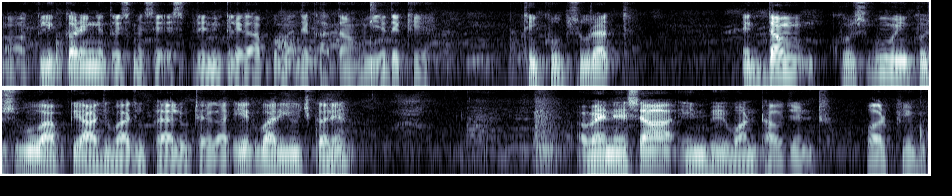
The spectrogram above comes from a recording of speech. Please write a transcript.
क्लिक करेंगे तो इसमें से स्प्रे निकलेगा आपको, मैं दिखाता हूँ। ये देखिए, इतनी खूबसूरत, एकदम खुशबू ही खुशबू आपके आजू बाजू फैल उठेगा। एक बार यूज़ करें। वेनेशा इन भी वन थाउज़ेंड परफ्यूम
